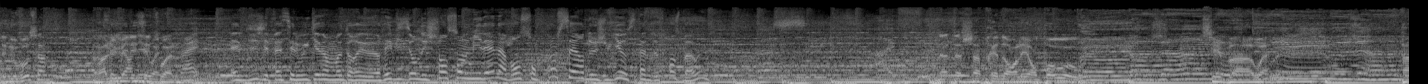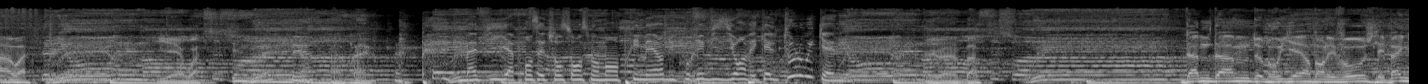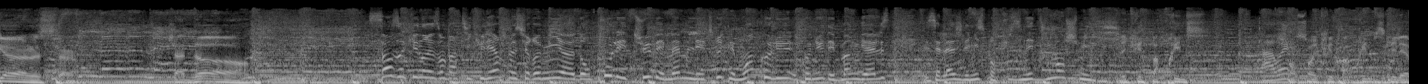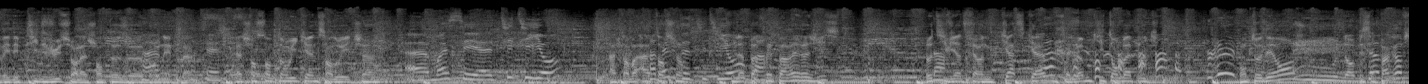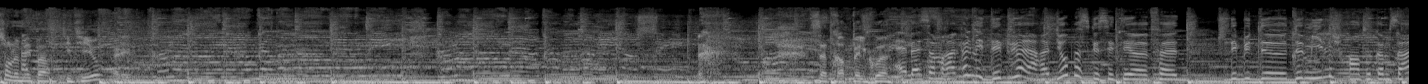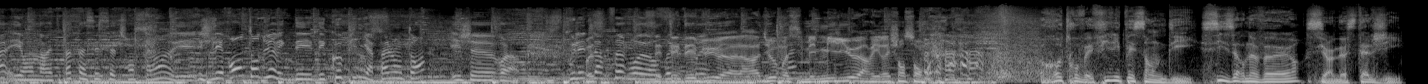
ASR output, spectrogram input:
C'est nouveau ça? Rallumer les étoiles. Ouais. Elle dit j'ai passé le week-end en mode ré- révision des chansons de Mylène avant son concert de juillet au Stade de France. Bah oui. Natacha près d'Orléans. Pow. C'est bah ouais. Ah ouais. Yeah ouais. Ah, ouais. Ma fille apprend cette chanson en ce moment en primaire, du coup révision avec elle tout le week-end. Euh, bah. Dame Dame de Bruyère dans les Vosges, les Bangles. J'adore. Sans aucune raison particulière, je me suis remis euh, dans tous les tubes et même les trucs les moins connus, connus des Bangles. Et celle-là, je l'ai mise pour cuisiner dimanche midi. Écrite par Prince. Ah ouais Chanson écrite par Prince parce qu'il avait des petites vues sur la chanteuse euh, Ah, brunette là. La chanson de ton week-end sandwich. Euh, Moi, c'est euh, Titio. Attends, bah, attention. rappelles de Titio Tu l'as pas pas préparé Régis? L'autre il vient de faire une cascade, c'est l'homme qui tombe à pic. On te dérange ou non mais c'est pas grave si on le met pas. Titio, allez. Ça te rappelle quoi? Eh ben, ça me rappelle mes débuts à la radio parce que c'était euh, début de 2000, je crois, un truc comme ça. Et on n'arrêtait pas de passer cette chanson. Et je l'ai re-entendue avec des, des copines il n'y a pas longtemps. Et je, voilà. Je voulais te la refaire. euh, C'était début à la radio, moi c'est mes milieux à rire et chanson. Retrouvez Philippe et Sandy, 6h-9h sur Nostalgie.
